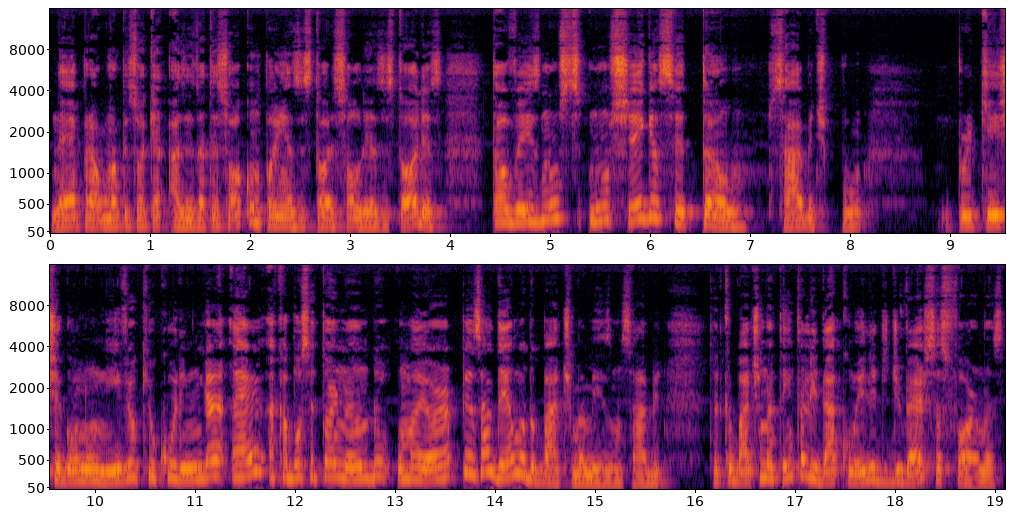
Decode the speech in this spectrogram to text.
né, para uma pessoa que às vezes até só acompanha as histórias, só lê as histórias, talvez não, não chegue a ser tão, sabe, tipo, porque chegou num nível que o Coringa é acabou se tornando o maior pesadelo do Batman mesmo, sabe? Tanto que o Batman tenta lidar com ele de diversas formas.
